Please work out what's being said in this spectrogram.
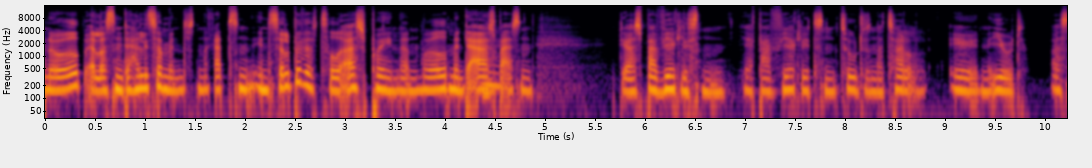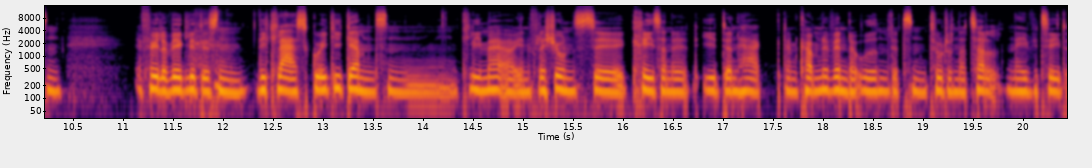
noget, eller sådan, det har ligesom en sådan ret sådan en selvbevidsthed også på en eller anden måde, men det er også Mm. bare sådan, det er også bare virkelig sådan, ja, bare virkelig sådan 2012 øh, naivt, og sådan, jeg føler virkelig, det er sådan, vi klarer sgu ikke igennem sådan klima- og inflationskriserne i den her den kommende vinter uden lidt sådan 2012 naivitet.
